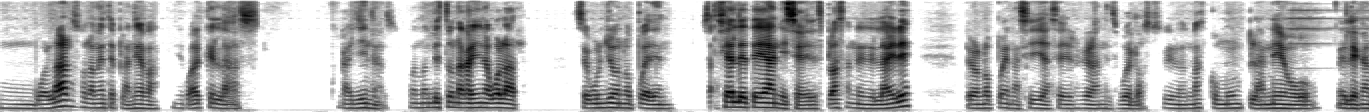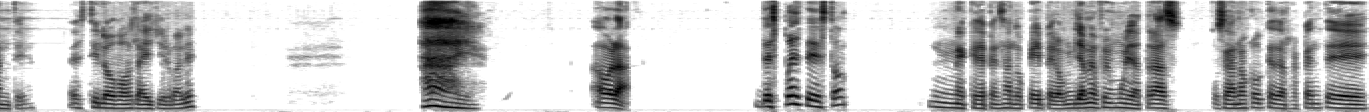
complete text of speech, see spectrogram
volar, solamente planeaba, igual que las gallinas. Cuando han visto una gallina volar, según yo no pueden. O sea, se aletean y se desplazan en el aire, pero no pueden así hacer grandes vuelos, sino es más como un planeo elegante, estilo Buzz Lightyear, ¿vale? Ay. Ahora, después de esto, me quedé pensando, ok, pero ya me fui muy atrás. O sea, no creo que de repente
